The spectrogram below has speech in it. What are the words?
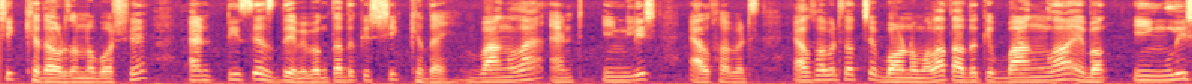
শিক্ষা দেওয়ার জন্য বসে। অ্যান্ড টিচেস দেম এবং তাদেরকে শিক্ষা দেয়। Bangla and English alphabets alphabets হচ্ছে বর্ণমালা, তাদেরকে বাংলা এবং ইংলিশ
